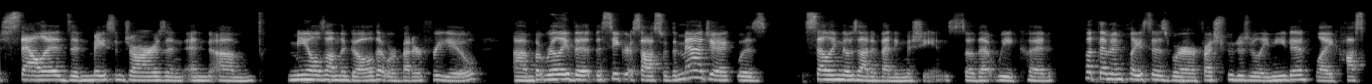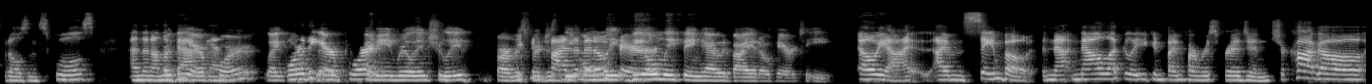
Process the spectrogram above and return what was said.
salads and mason jars and, and um, meals on the go that were better for you. Um, but really, the, the secret sauce or the magic was selling those out of vending machines so that we could put them in places where fresh food is really needed, like hospitals and schools. And then on or the, the airport, end, like or the, the, airport. I mean, really and truly, farmers fridge is the only the only thing I would buy at O'Hare to eat. Oh yeah, I, am same boat. And now, now, luckily, you can find Farmers Fridge in Chicago,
